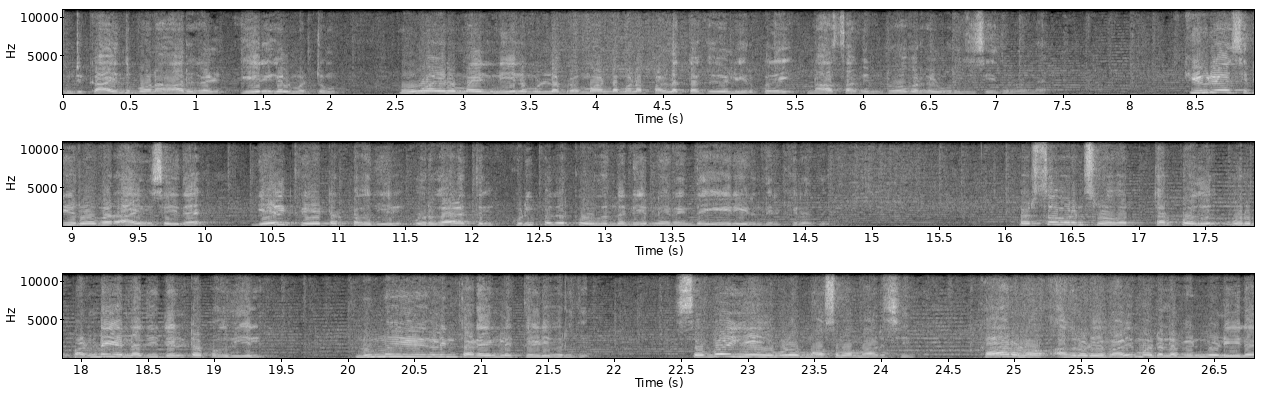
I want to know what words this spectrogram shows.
இன்று காய்ந்து போன ஆறுகள் ஏரிகள் மற்றும் மூவாயிரம் மைல் நீளமுள்ள பிரம்மாண்டமான பள்ளத்தாக்குகள் இருப்பதை நாசாவின் ரோவர்கள் உறுதி செய்துள்ளன. கியூரியாசிட்டி ரோவர் ஆய்வு செய்த கேல் கிரியேட்டர் பகுதியில் ஒரு காலத்தில் குடிப்பதற்கு உகந்த நீர் நிறைந்த ஏரி இருந்திருக்கிறது. பெர்சவரன்ஸ் ரோவர் தற்போது ஒரு பண்டைய நதி டெல்டா பகுதியில் நுண்ணுயிர்களின் தடயங்களை தேடி வருது. செவ்வாய் ஏன் இவ்வளோ மோசமாக மாறுச்சு? காரணம் அதனுடைய வளிமண்டலம் விண்வெளியில்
